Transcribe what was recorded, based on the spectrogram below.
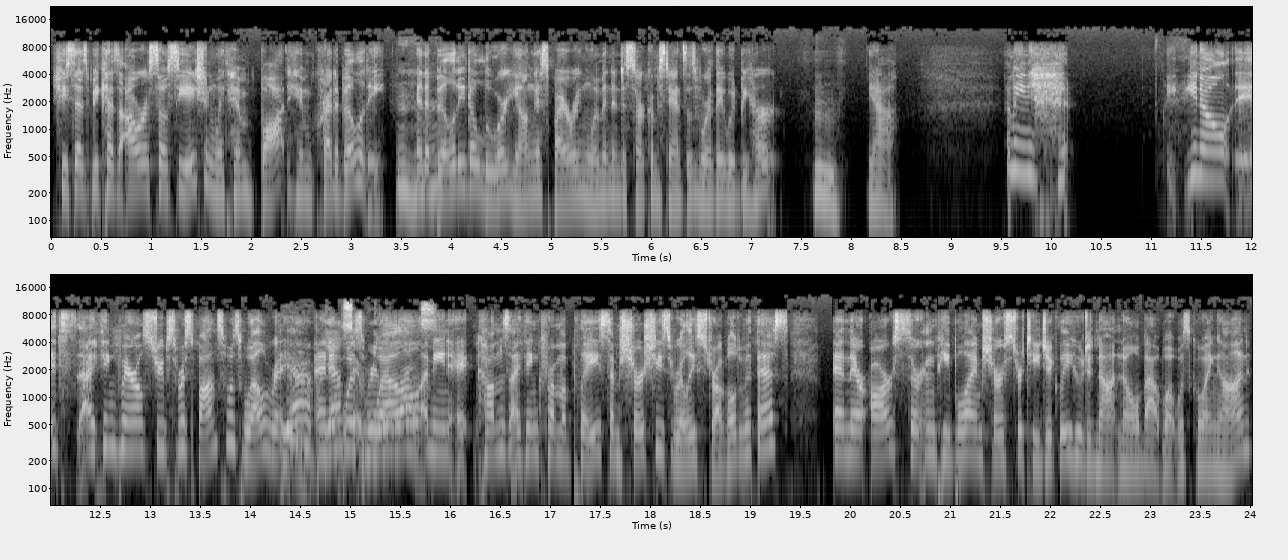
She says because our association with him bought him credibility, and mm-hmm. ability to lure young aspiring women into circumstances where they would be hurt. Hmm. Yeah. I mean, you know, it's. I think Meryl Streep's response was well written, Yeah. and Yes, it was it really well. was. I mean, it comes, I think, from a place. I'm sure she's really struggled with this, and there are certain people, I'm sure, strategically, who did not know about what was going on,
